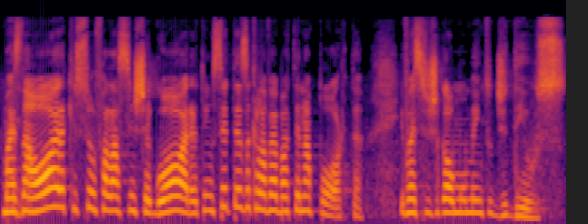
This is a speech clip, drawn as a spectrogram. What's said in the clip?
Mas na hora que o Senhor falar assim, chegou a hora, eu tenho certeza que ela vai bater na porta. E vai chegar o momento de Deus.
